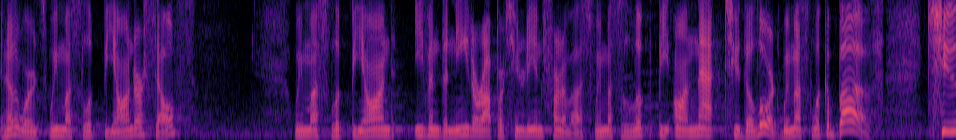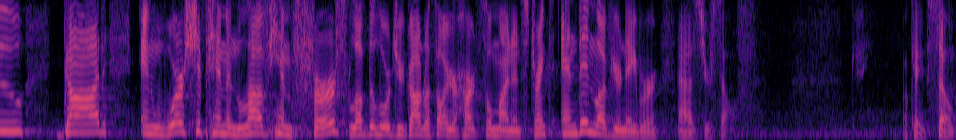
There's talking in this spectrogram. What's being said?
In other words, we must look beyond ourselves. We must look beyond even the need or opportunity in front of us. We must look beyond that to the Lord. We must look above to God and worship Him and love Him first. Love the Lord your God with all your heart, soul, mind, and strength, and then love your neighbor as yourself. Okay, okay so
